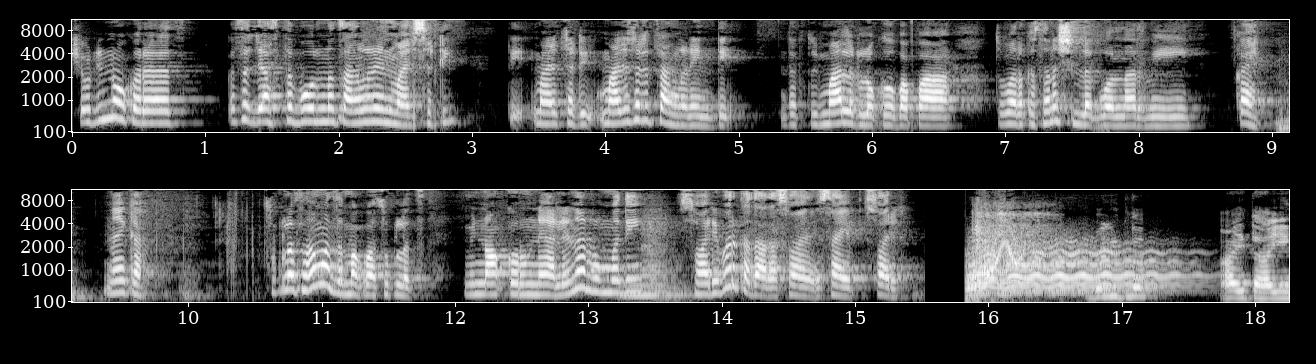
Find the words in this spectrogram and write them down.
शेवटी नोकरच. कसं जास्त बोलणं चांगलं नाही माझ्यासाठी? ते माझ्यासाठी माझ्यासाठी चांगलं नाही ते. आता तुम्ही मालक लोक हो बापा. तुम्हाला कसं ना शिल्लक बोलणार मी? काय? नाही का? चुकलंच ना माझं मग चुकलंच. मी नॉक करून नाही आले ना रूममध्ये सॉरी बरं का दादा सॉरी साहेब सॉरी आई तर आई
